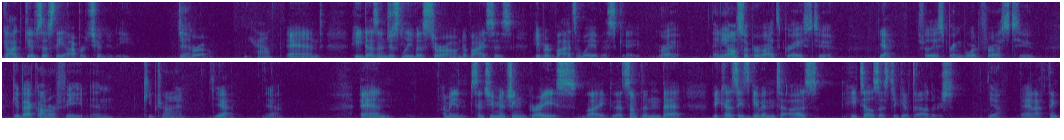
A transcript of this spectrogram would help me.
God gives us the opportunity to Yeah. grow. Yeah. And He doesn't just leave us to our own devices, He provides a way of escape. right. And he also provides grace too. Yeah. It's really a springboard for us to get back on our feet and keep trying. Yeah, yeah. And I mean, since you mentioned grace, like that's something that because he's given to us, he tells us to give to others. Yeah. And I think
